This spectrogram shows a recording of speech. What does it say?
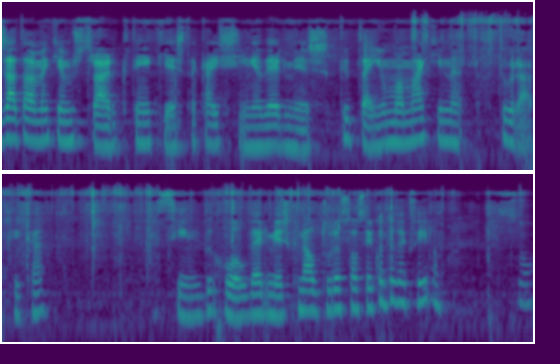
Já estava-me aqui a mostrar que tem aqui esta caixinha de Hermes que tem uma máquina fotográfica assim de rolo de Hermes que na altura só sei quantas é que saíram? Só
